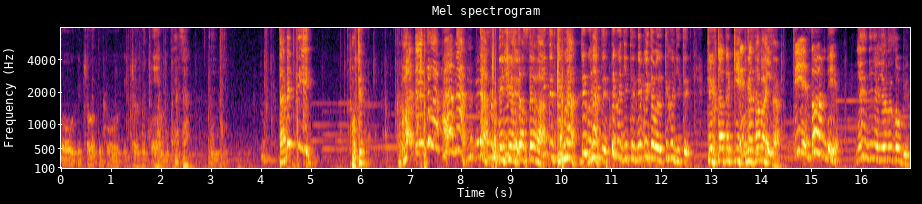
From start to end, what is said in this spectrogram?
Боги, чоги, боги, чоги, боги. За. Та відкрий! Ух ти! На! Нечиста сила! Діти, тихо, На! тихо, На! діти, тихо, діти, не бийте мене, тихо, діти. Ти хто такий? Признавайся! Ти зомбі! Ні, ні, ні, я не зомбі.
